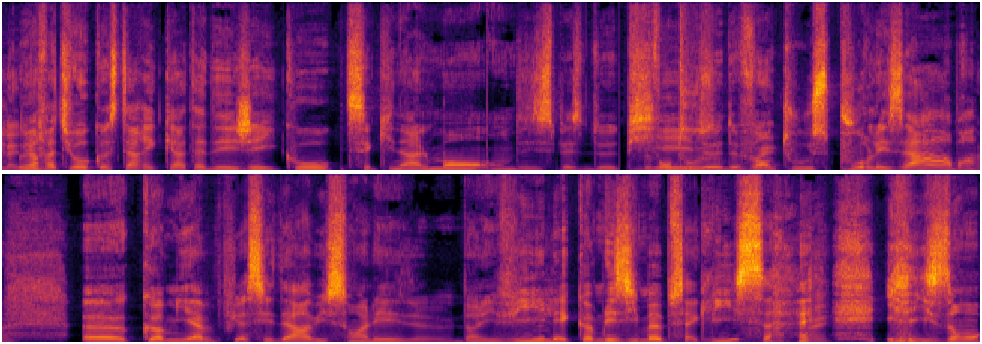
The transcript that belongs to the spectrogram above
la Oui, nuit, enfin, tu vois, au Costa Rica, tu as des geicos, tu sais, qui normalement ont des espèces de pieds de ventouses, de ouais. ventouses pour les arbres. Euh, comme il n'y a plus assez d'arbres, ils sont allés euh, dans les villes. Et comme les immeubles, ça glisse, ils, ont,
